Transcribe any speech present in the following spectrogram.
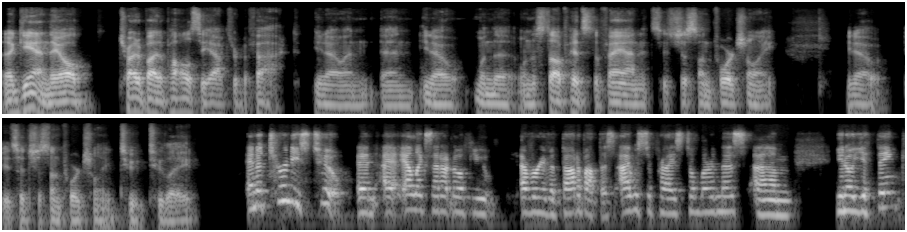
and again, they all try to buy the policy after the fact, you know, and, and, you know, when the, when the stuff hits the fan, it's, it's just unfortunately, you know, it's just unfortunately too, too late. And attorneys too. And I, Alex, I don't know if you ever even thought about this. I was surprised to learn this. Um, you know, you think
